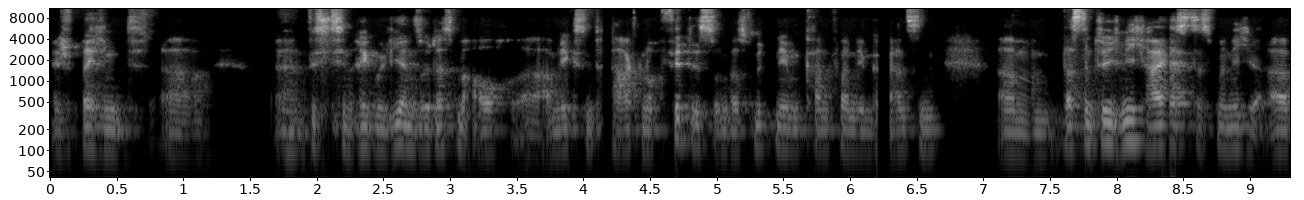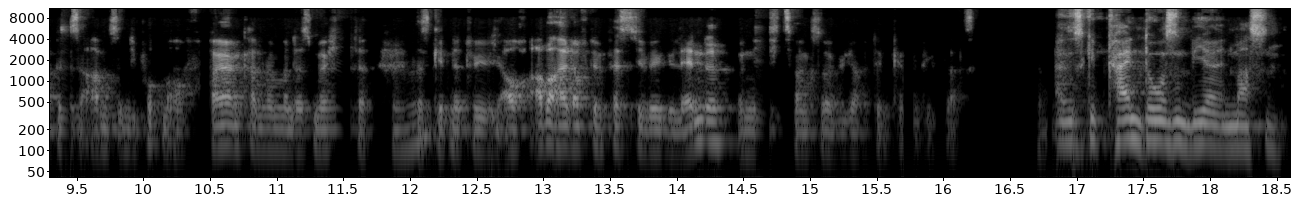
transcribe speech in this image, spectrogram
entsprechend ein bisschen regulieren, so dass man auch am nächsten Tag noch fit ist und was mitnehmen kann von dem Ganzen. Ähm, was natürlich nicht heißt, dass man nicht bis abends in die Puppen auch feiern kann, wenn man das möchte. Mhm. Das geht natürlich auch, aber halt auf dem Festivalgelände und nicht zwangsläufig auf dem Campingplatz. Also es gibt kein Dosenbier in Massen.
